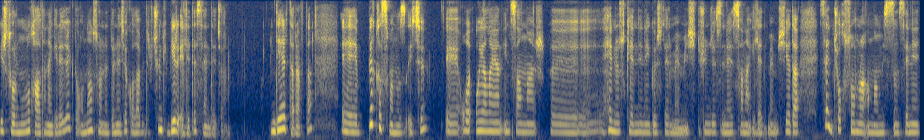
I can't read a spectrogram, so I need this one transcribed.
bir sorumluluk altına girecek de ondan sonra dönecek olabilir. Çünkü bir eli de sende canım. Diğer taraftan e, bir kısmınız için e, oyalayan insanlar e, henüz kendini göstermemiş, düşüncesini sana iletmemiş ya da sen çok sonra anlamışsın seni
